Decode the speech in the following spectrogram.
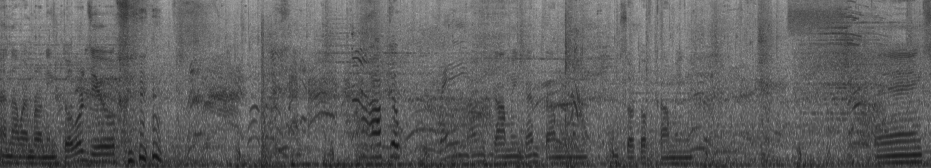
And now I'm running towards you. Oh, go away. I'm coming, I'm coming. I'm sort of coming. Thanks.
